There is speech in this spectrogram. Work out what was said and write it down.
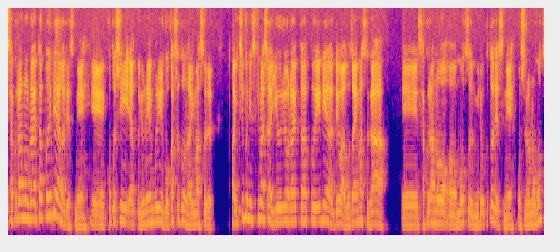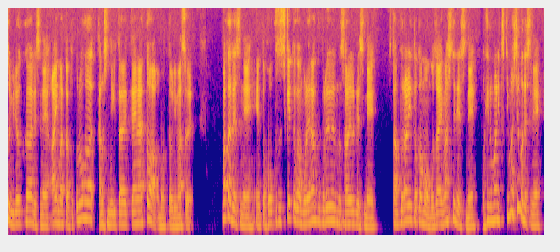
桜のライトアップエリアがですね、えー、今年約4年ぶりに5か所となります。まあ、一部につきましては有料ライトアップエリアではございますが、えー、桜の持つ魅力とですね、お城の持つ魅力がですね、相まったところが楽しんでいただきたいなとは思っております。またですね、えっ、と、ホークスチケットが漏れなくプレゼントされるですね、スタンプラリーとかもございましてですね、お昼間につきましてもですね、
